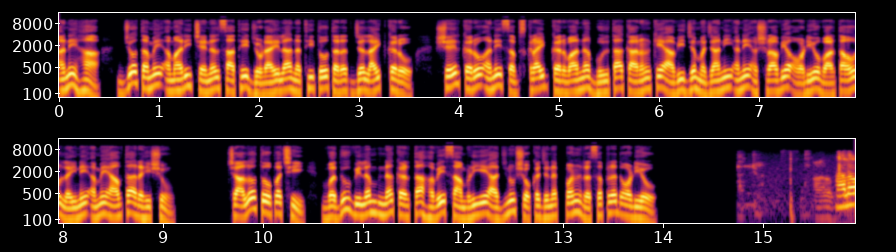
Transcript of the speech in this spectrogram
અને હા જો તમે અમારી ચેનલ સાથે જોડાયેલા નથી તો તરત જ લાઇક કરો શેર કરો અને સબસ્ક્રાઇબ કરવા ન ભૂલતા કારણ કે આવી જ મજાની અને અશ્રાવ્ય ઓડિયો વાર્તાઓ લઈને અમે આવતા રહીશું. ચાલો તો પછી વધુ વિલંબ ન કરતા હવે સાંભળીએ આજનું શોકજનક પણ રસપ્રદ ઓડિયો. હાલો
